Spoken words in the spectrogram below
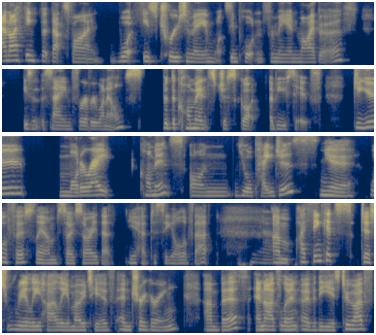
And i think that that's fine. What is true to me and what's important for me in my birth isn't the same for everyone else. But the comments just got abusive do you moderate comments on your pages. Yeah. Well, firstly, I'm so sorry that you had to see all of that. Yeah. Um, I think it's just really highly emotive and triggering um, birth, and I've learned over the years too. I've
